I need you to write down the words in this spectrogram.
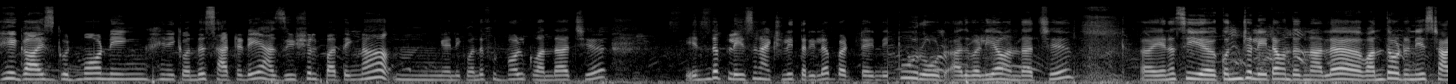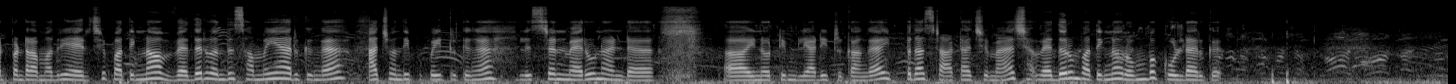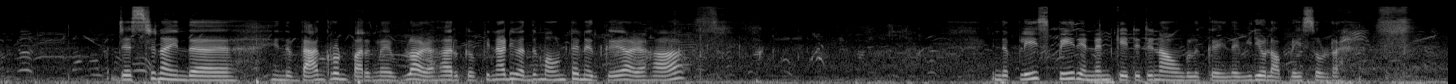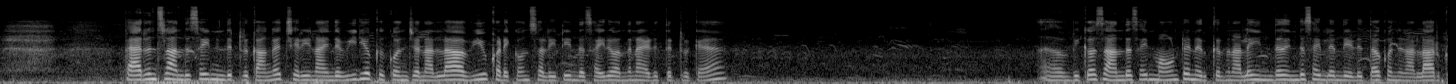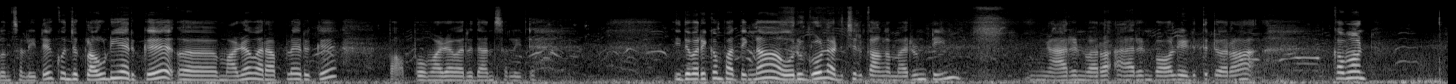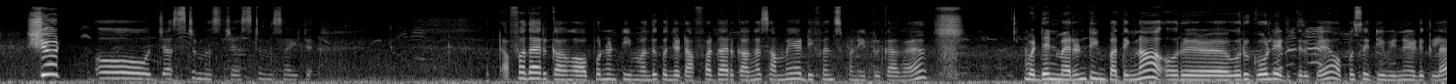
Hey guys good morning இன்னைக்கு வந்து Saturday as usual பார்த்தீங்கன்னா இன்றைக்கி வந்து ஃபுட்பாலுக்கு வந்தாச்சு. எந்த பிளேஸ்னு ஆக்சுவலி தெரியல பட் இந்த பூ ரோடு அது வழியாக வந்தாச்சு. ஏன்னா சி கொஞ்சம் லேட்டாக வந்ததுனால வந்த உடனே ஸ்டார்ட் பண்ணுற மாதிரி ஆயிடுச்சு பார்த்திங்கன்னா வெதர் வந்து செம்மையாக இருக்குங்க. மேட்ச் வந்து இப்போ போயிட்டுருக்குங்க. லிஸ்டன் மெரூன் அண்டு இன்னொரு டீம் விளையாடிட்டுருக்காங்க. இப்போ தான் ஸ்டார்ட் ஆச்சு மேட்ச் வெதரும் பார்த்தீங்கன்னா ரொம்ப கோல்டாக இருக்குது ஜஸ்ட்டு நான் இந்த இந்த பேக்ரவுண்ட் பாருங்களேன் எவ்வளோ அழகாக இருக்குது பின்னாடி வந்து மவுண்டன் இருக்குது அழகாக இந்த பிளேஸ் பேர் என்னன்னு கேட்டுட்டு நான் உங்களுக்கு இந்த வீடியோவில் அப்படியே சொல்கிறேன் பேரண்ட்ஸ்லாம் அந்த சைடு நின்றுட்டுருக்காங்க சரி நான் இந்த வீடியோக்கு கொஞ்சம் நல்லா வியூ கிடைக்கும்னு சொல்லிவிட்டு இந்த சைடு வந்து நான் எடுத்துகிட்ருக்கேன் பிகாஸ் அந்த சைட் மவுண்டன் இருக்கிறதுனால இந்த இந்த சைட்லேருந்து எடுத்தால் கொஞ்சம் நல்லா இருக்கும்னு சொல்லிட்டு கொஞ்சம் க்ளவுடியாக இருக்குது மழை வராப்பில் இருக்குது பார்ப்போம் மழை வருதான்னு சொல்லிட்டு. இது வரைக்கும் பார்த்திங்கன்னா ஒரு கோல் அடிச்சிருக்காங்க மருண் டீம் ஆரன் வரான் ஆரன் பால் எடுத்துகிட்டு வரான் come on shoot oh just miss just miss ஆகிட்டு டஃப்பாக தான் இருக்காங்க. ஆப்போனன்ட் டீம் வந்து கொஞ்சம் டஃப்பாக தான் இருக்காங்க. செம்மையாக டிஃபென்ஸ் பண்ணிகிட்ருக்காங்க பட் தென் மெரூன் டீம் பார்த்திங்கன்னா ஒரு ஒரு கோல் எடுத்திருக்கு. ஆப்போசிட் டீம் இன்னும் எடுக்கல.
